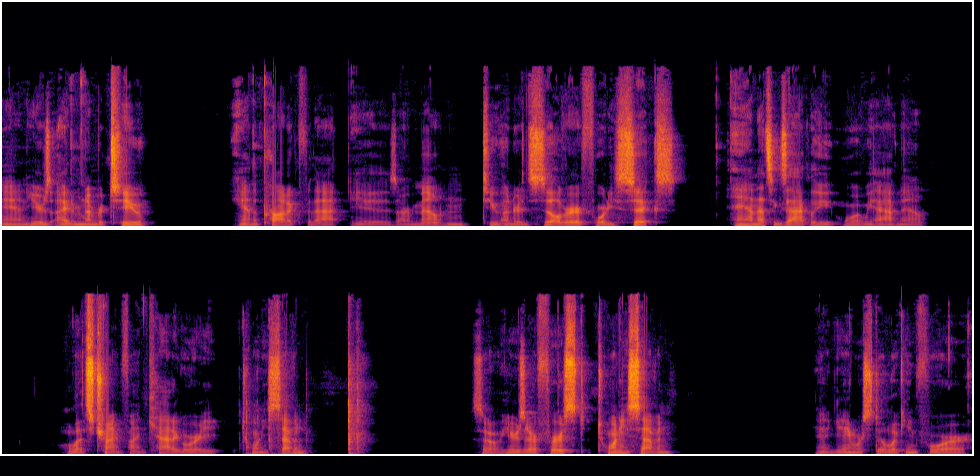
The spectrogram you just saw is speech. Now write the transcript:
And here's item number two. And the product for that is our mountain 200 silver 46. And that's exactly what we have now. Let's try and find category 27. So here's our first 27. And again, we're still looking for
